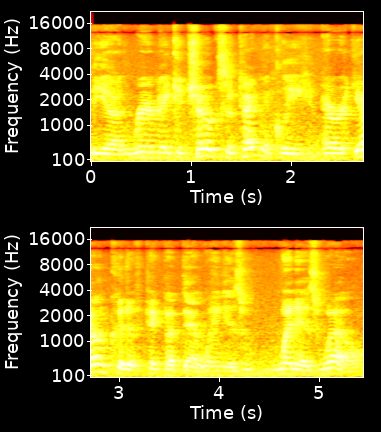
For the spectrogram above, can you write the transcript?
the uh, rear naked choke. So technically, Eric Young could have picked up that win as win as well.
